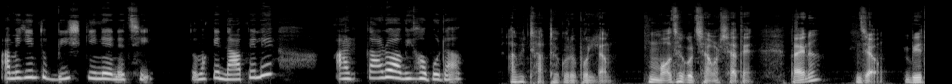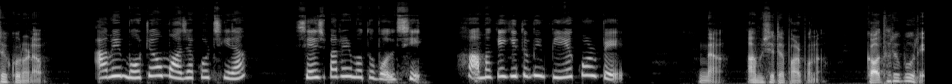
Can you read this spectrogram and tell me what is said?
আমি কিন্তু বিষ কিনে এনেছি। তোমাকে না পেলে আর কারও আমি হব না। আমি ঠাট্টা করে বললাম মজা করছে আমার সাথে তাই না? যাও বিয়েটা করে নাও। আমি মোটেও মজা করছি না। শেষবারের মতো বলছি, আমাকে কি তুমি বিয়ে করবে? না, আমি সেটা পারব না। কথাটা বলে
